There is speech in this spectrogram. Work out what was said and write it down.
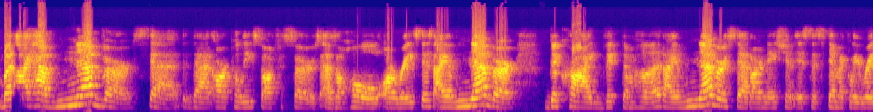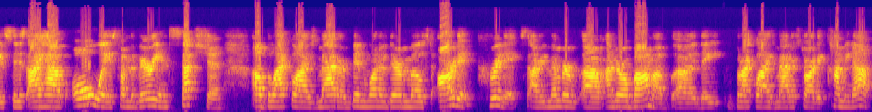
But I have never said that our police officers as a whole are racist. I have never decried victimhood. I have never said our nation is systemically racist. I have always, from the very inception of Black Lives Matter, been one of their most ardent critics. I remember um, under Obama, uh, they Black Lives Matter started coming up.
